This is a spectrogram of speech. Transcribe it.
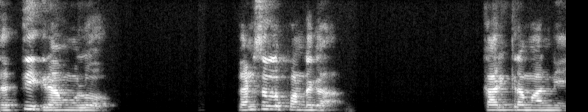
దత్తి గ్రామంలో పెన్షన్ల పండగ కార్యక్రమాన్ని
